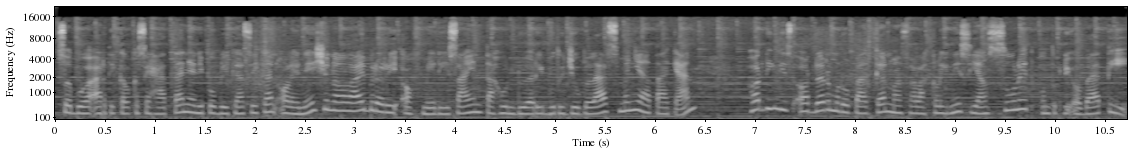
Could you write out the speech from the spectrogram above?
Sebuah artikel kesehatan yang dipublikasikan oleh National Library of Medicine tahun 2017 menyatakan, hoarding disorder merupakan masalah klinis yang sulit untuk diobati.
